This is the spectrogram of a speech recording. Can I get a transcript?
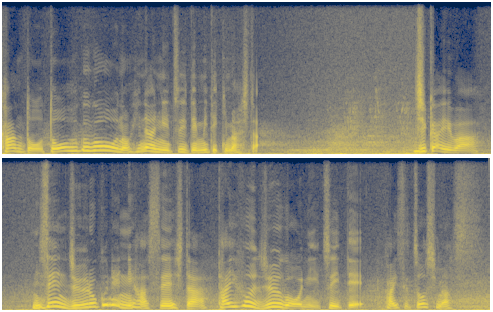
関東東北豪雨の避難について見てきました。次回は2016年に発生した台風10号について解説をします。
